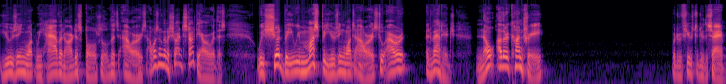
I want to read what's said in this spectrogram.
using what we have at our disposal that's ours. I wasn't going to start the hour with this. We should be, we must be using what's ours to our advantage. No other country would refuse to do the same.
